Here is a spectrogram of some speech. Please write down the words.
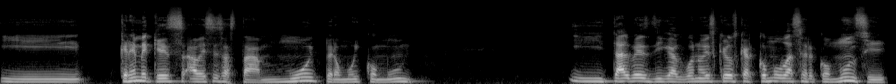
Y créeme que es a veces hasta muy, pero muy común. Y tal vez digas, bueno, es que Oscar, ¿cómo va a ser común si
